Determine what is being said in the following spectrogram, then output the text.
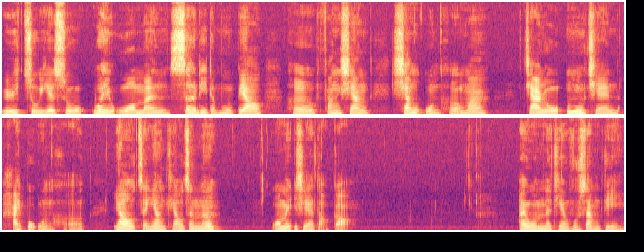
与主耶稣为我们设立的目标和方向相吻合吗？假如目前还不吻合，要怎样调整呢？我们一起来祷告：爱我们的天父上帝，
